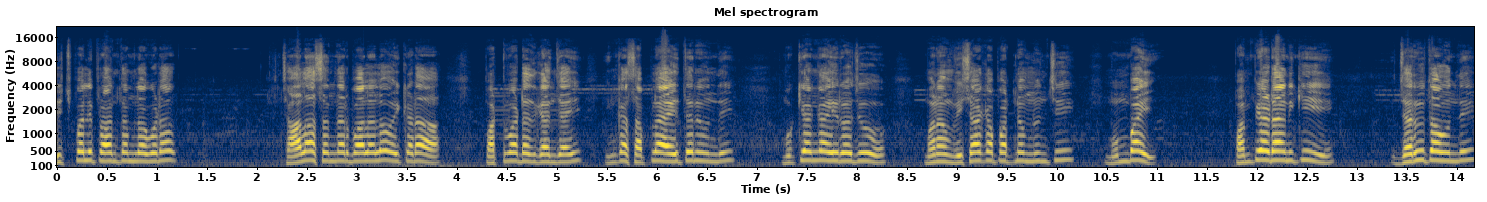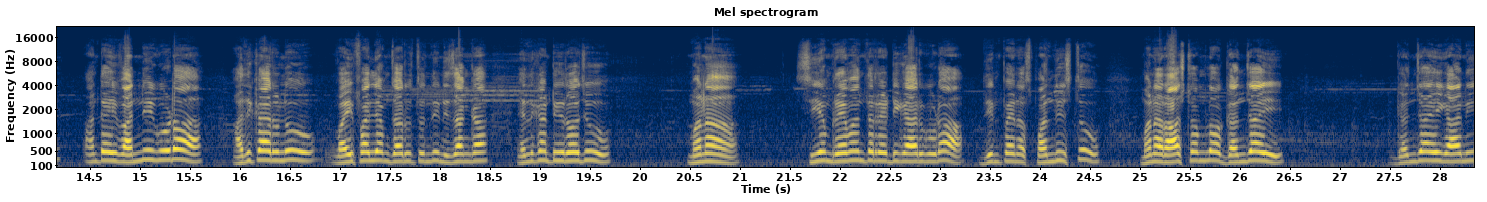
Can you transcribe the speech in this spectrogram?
డిచ్పల్లి ప్రాంతంలో కూడా చాలా సందర్భాలలో ఇక్కడ పట్టుబడ్డది గంజాయి. ఇంకా సప్లై అయితేనే ఉంది. ముఖ్యంగా ఈరోజు మనం విశాఖపట్నం నుంచి ముంబై పంపించడానికి జరుగుతూ ఉంది. అంటే ఇవన్నీ కూడా అధికారులు వైఫల్యం జరుగుతుంది నిజంగా. ఎందుకంటే ఈరోజు మన సీఎం రేవంత్ రెడ్డి గారు కూడా దీనిపైన స్పందిస్తూ మన రాష్ట్రంలో గంజాయి గంజాయి కానీ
